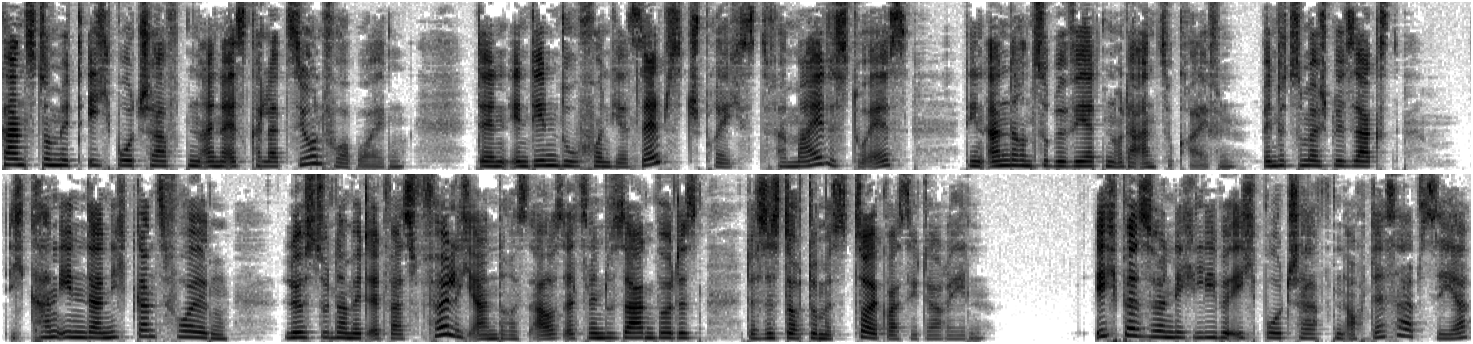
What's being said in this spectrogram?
kannst du mit Ich-Botschaften einer Eskalation vorbeugen, denn indem du von dir selbst sprichst, vermeidest du es, den anderen zu bewerten oder anzugreifen. Wenn du zum Beispiel sagst, ich kann Ihnen da nicht ganz folgen, löst du damit etwas völlig anderes aus, als wenn du sagen würdest, das ist doch dummes Zeug, was Sie da reden. Ich persönlich liebe Ich-Botschaften auch deshalb sehr,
